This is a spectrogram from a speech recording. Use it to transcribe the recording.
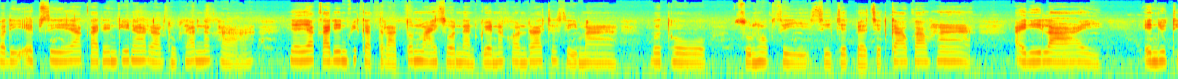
วัสดี FC ยายาการ์เด้นที่น่ารักทุกท่านนะคะ ยายาการ์เด้นพิกัดตลาดต้นไม้สวนด่านเกวียนนครราชสีมา เบอร์โทร 0644787995 ID Line NUT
